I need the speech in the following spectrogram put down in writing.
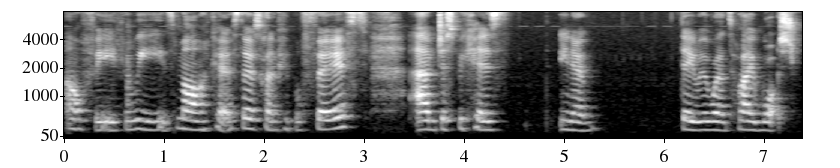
Alfie, Louise, Marcus, those kind of people first, um, just because you know, they were the ones who I watched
